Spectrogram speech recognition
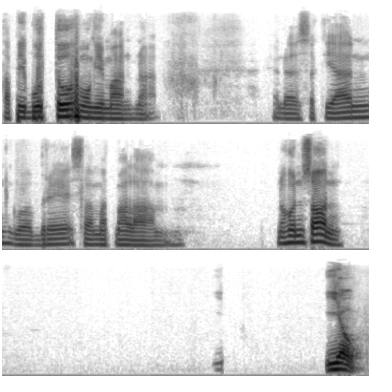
tapi butuh mau gimana. Ada sekian, gue Bre, selamat malam. Nuhun son. Yo.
